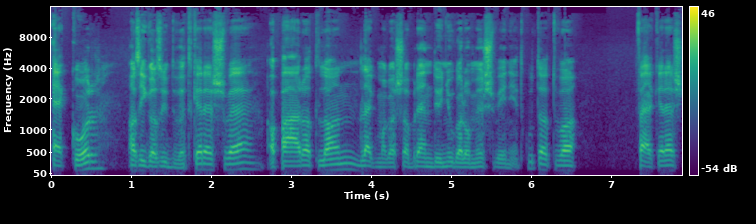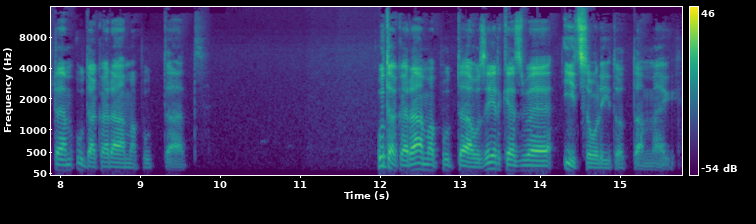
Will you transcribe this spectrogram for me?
Ekkor, az igaz üdvöt keresve, a páratlan, legmagasabb rendű nyugalom ösvényét kutatva, felkerestem Udaka Rámaputtát. Udaka Rámaputtához érkezve így szólítottam meg.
